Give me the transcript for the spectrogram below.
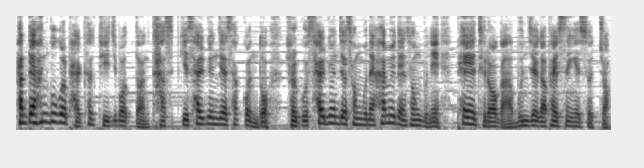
한때 한국을 발칵 뒤집었던 가습기 살균제 사건도 결국 살균제 성분에 함유된 성분이 폐에 들어가 문제가 발생했었죠.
